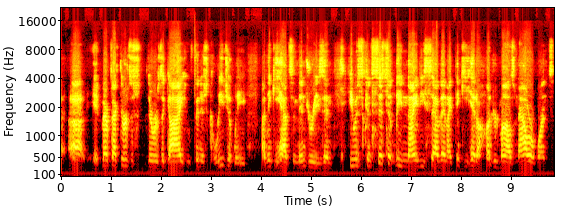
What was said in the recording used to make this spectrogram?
uh, matter of fact, there was a, there was a guy who finished collegiately. I think he had some injuries, and he was consistently 97. I think he hit 100 miles an hour once,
